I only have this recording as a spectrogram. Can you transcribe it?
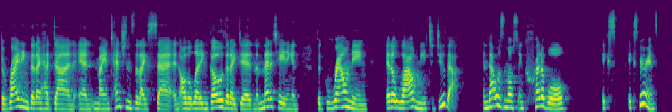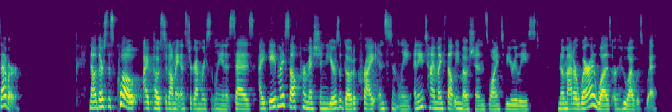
the writing that I had done and my intentions that I set and all the letting go that I did and the meditating and the grounding, it allowed me to do that. And that was the most incredible ex- experience ever. Now, there's this quote I posted on my Instagram recently, and it says, I gave myself permission years ago to cry instantly anytime I felt emotions wanting to be released, no matter where I was or who I was with.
